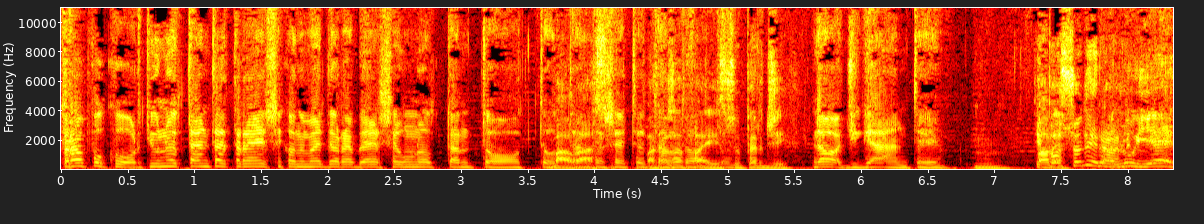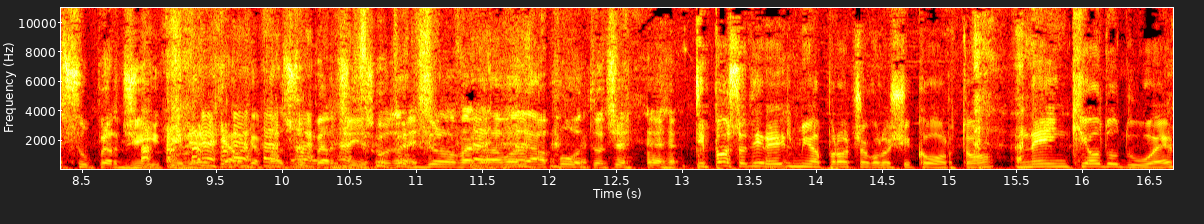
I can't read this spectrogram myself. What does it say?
Troppo corti, 1,83 secondo me dovrebbe essere 1,88, ma 87, va, ma cosa fai, il Super G? No, gigante. Mm. Ti Vabbè, posso dire, lui è Super G, quindi è chiaro che fa il Super G. Scusami, volevo, appunto, cioè. Ti posso dire il mio approccio con lo sci corto? Ne inchiodo due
